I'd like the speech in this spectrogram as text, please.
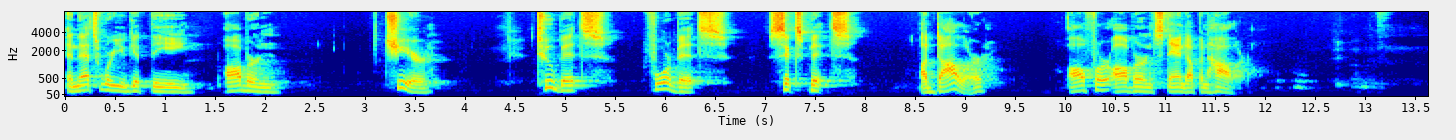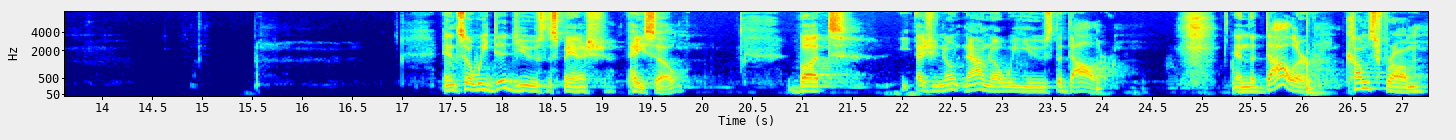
And that's where you get the Auburn cheer two bits, four bits, six bits, a dollar, all for Auburn, stand up and holler. And so we did use the Spanish peso, but as you know, now know, we use the dollar. And the dollar comes from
